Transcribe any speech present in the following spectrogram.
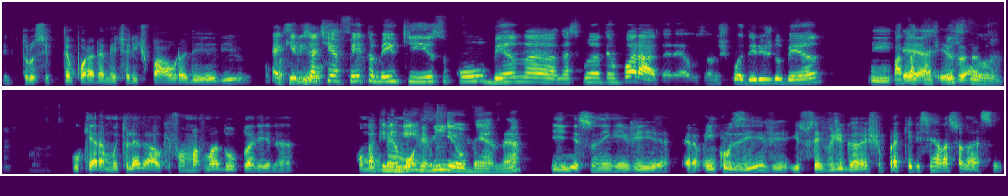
Ele trouxe temporariamente ali, tipo, a aura dele. É que ele já tinha feito meio que isso com o Ben na, na segunda temporada, né? Usando os poderes do Ben pra atacar é, as pessoas. Exato. O que era muito legal, que formava uma dupla ali, né? Como Só que ninguém morreu, via o Ben, né? Isso, ninguém via. Era, inclusive, isso serviu de gancho para que ele se relacionasse.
